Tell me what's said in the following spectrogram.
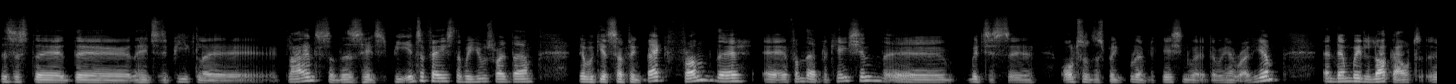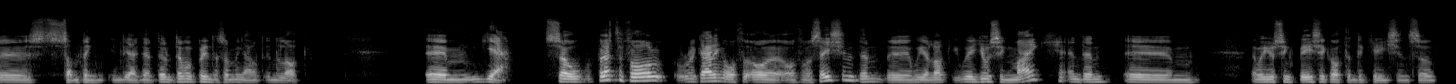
This is the the, the HTTP cl client. So this is HTTP interface that we use right there. Then we get something back from the uh, from the application, uh, which is uh, also the Spring Boot application that we have right here. And then we log out uh, something in the then, then we print something out in the log. Um, yeah. So first of all, regarding author, authorization, then uh, we are log we're using Mike, and then um, and we're using basic authentication. So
